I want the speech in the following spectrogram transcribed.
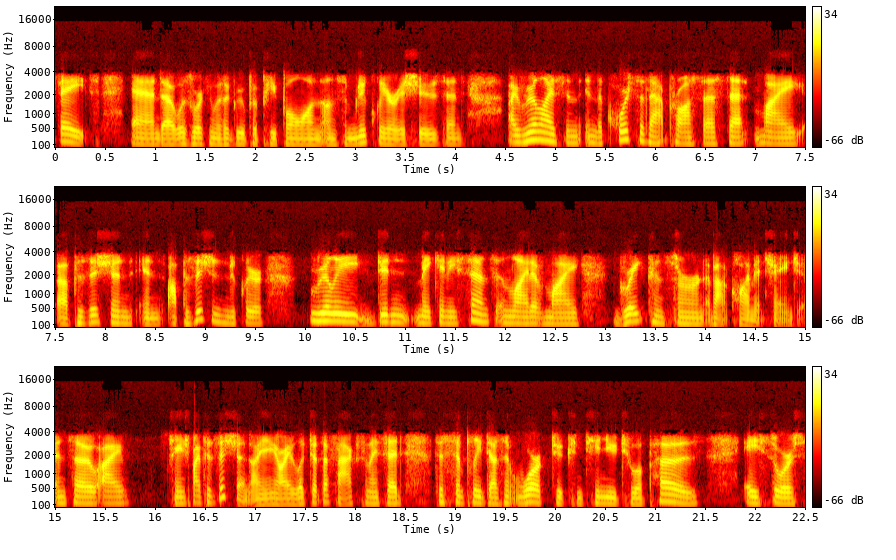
States, and uh, was working with a group of people on on some nuclear issues, and I realized in, in the course of that process that my uh, position in opposition to nuclear really didn't make any sense in light of my great concern about climate change. And so I changed my position. I, you know, I looked at the facts and I said, this simply doesn't work to continue to oppose a source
